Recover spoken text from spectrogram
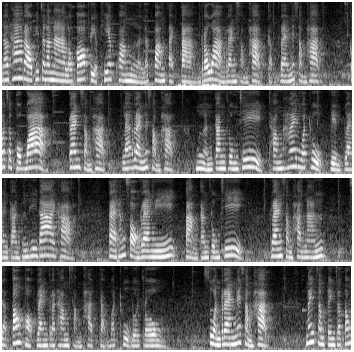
แล้วถ้าเราพิจารณาแล้วก็เปรียบเทียบความเหมือนและความแตกต่าง ระหว่างแรงสัมผัสกับแรงไม่สัมผัส ก็จะพบว่า แรงสัมผัสและแรงไม่สัมผัส เหมือนกันตรงที่ทำให้วัตถุเปลี่ยนแปลงการเคลื่อนที่ได้ค่ะ แต่ทั้งสองแรงนี้ต่างกันตรงที่ แรงสัมผัสนั้น จะต้องออกแรงกระทำสัมผัสกับวัตถุโดยตรง ส่วนแรงไม่สัมผัส ไม่จำเป็นจะต้อง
